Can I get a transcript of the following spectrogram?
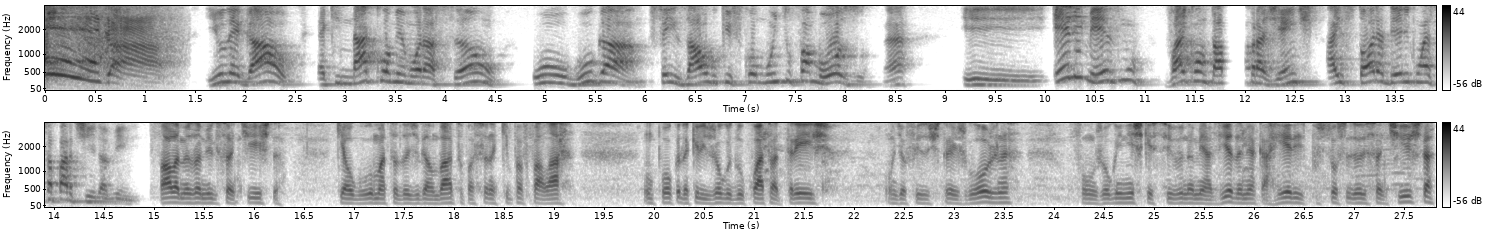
Guga! E o legal é que na comemoração o Guga fez algo que ficou muito famoso, né? E ele mesmo vai contar pra gente a história dele com essa partida, Vini. Fala, meus amigos santistas, que é o Guga Matador de Gambá, tô passando aqui para falar um pouco daquele jogo do 4 a 3 onde eu fiz os três gols, né? Foi um jogo inesquecível na minha vida, na minha carreira e para os torcedores santistas,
